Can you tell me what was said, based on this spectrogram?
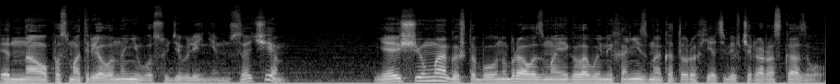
Эннао посмотрела на него с удивлением. «Зачем?» «Я ищу мага, чтобы он убрал из моей головы механизмы, о которых я тебе вчера рассказывал.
